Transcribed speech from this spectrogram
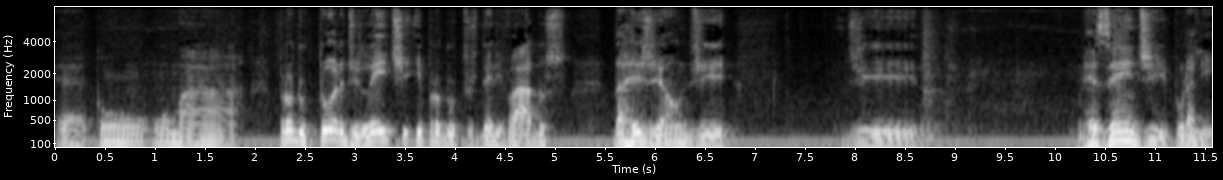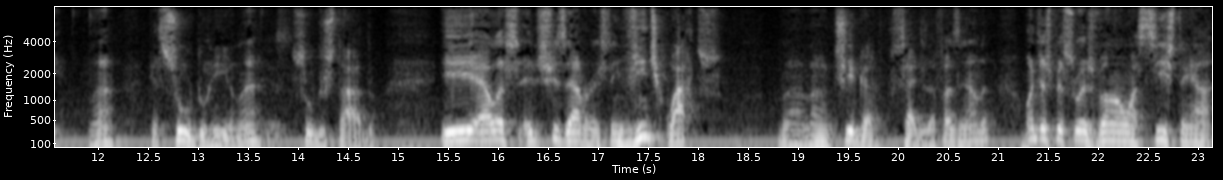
é, com uma produtora de leite e produtos derivados da região de, de Resende, por ali, né? que é sul do Rio, né? sul do estado. E elas, eles fizeram, eles têm 20 quartos na, na antiga sede da fazenda, onde as pessoas vão, assistem à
